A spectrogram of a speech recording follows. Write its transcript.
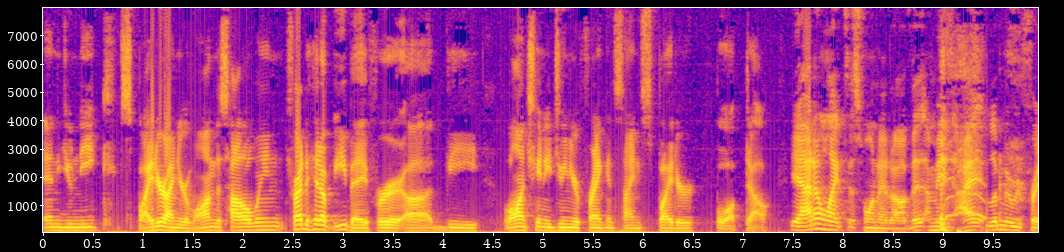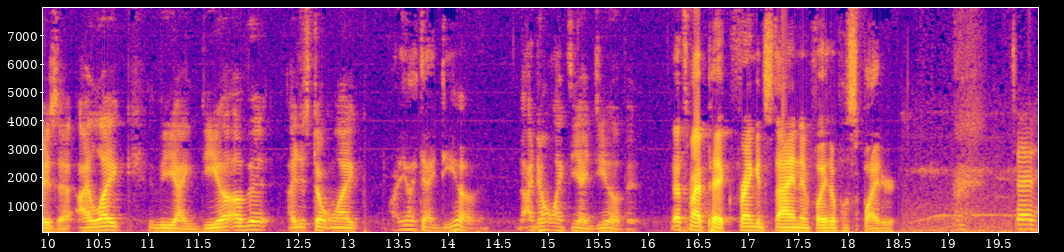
and unique spider on your lawn this Halloween, try to hit up eBay for uh, the Lon Chaney Jr. Frankenstein spider blow up doll. yeah, I don't like this one at all. I mean, I let me rephrase that. I like the idea of it. I just don't like Why do you like the idea of it? I don't like the idea of it. That's my pick: Frankenstein inflatable spider. Ted,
